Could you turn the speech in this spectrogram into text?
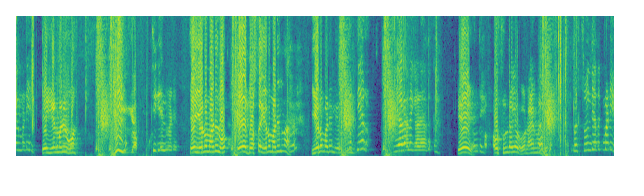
ಏನ್ ಮಾಡಿ? ಏ ಏನ್ ಮಾಡಿ ಹೆಂಡತಿಗೆ ಏನ್ ಮಾಡಿ? ಏ ಏನು ಮಾಡಿಲ್ಲ? ಏ ದೋಸ್ತ ಏನು ಮಾಡಿಲ್ಲ ಏನೋ ಮಾಡಿಲ್ಲ. ಹೇಳಲ್ಲ ಅದಕ್ಕೆ. ಏ ಅವ್ರು ಸುಂದಾಗ್ಯಾರು ನಾ ಏನ್ ಮಾಡಿ ಮತ್ ಸುಂದಿ ಅದಕ್ಕೆ ಮಾಡಿ.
